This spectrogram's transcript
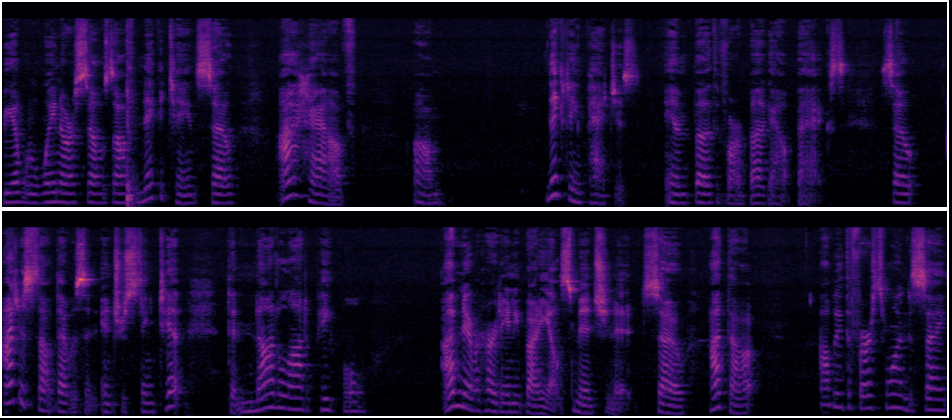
be able to wean ourselves off nicotine. So I have um, nicotine patches in both of our bug out bags. So I just thought that was an interesting tip that not a lot of people, I've never heard anybody else mention it. So I thought I'll be the first one to say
